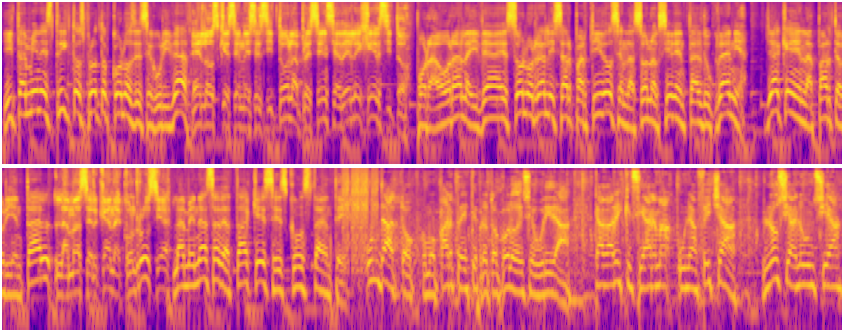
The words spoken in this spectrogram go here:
y también estrictos protocolos de seguridad. en los que se necesitó la presencia del ejército. Por ahora la idea es solo realizar partidos en la zona occidental de Ucrania, ya que en la parte oriental La más cercana con Rusia, la amenaza de ataques es constante. Un dato como parte de este protocolo de seguridad. Cada vez que se arma una fecha, no se anuncia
